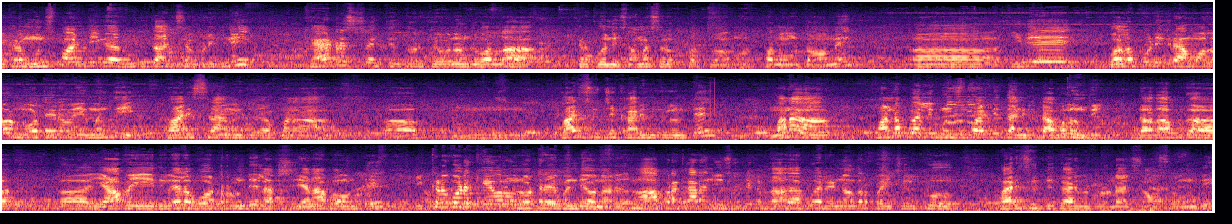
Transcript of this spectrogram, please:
ఇక్కడ మున్సిపాలిటీగా రూపు దాల్చినప్పటికీ క్యాటర్ స్ట్రెంగ్త్ ఇంతవరకు ఇవ్వనందువల్ల ఇక్కడ కొన్ని సమస్యలు ఉత్పత్తి ఉత్పన్నమవుతా ఉన్నాయి. ఇదే వలపూడి గ్రామంలో నూట ఇరవై మంది పారిశ్రామిక మన పారిశుద్ధ్య కార్మికులు ఉంటే మన కొండపల్లి మున్సిపాలిటీ దానికి డబుల్ ఉంది. దాదాపుగా యాభై ఐదు వేల ఓటర్ ఉండి లక్ష జనాభా ఉంటే ఇక్కడ కూడా కేవలం నూట ఇరవై మంది ఉన్నారు. ఆ ప్రకారం చూసుకుంటే ఇక్కడ దాదాపుగా రెండు వందల పైచలకు పారిశుద్ధ్య కార్మికులు ఉండాల్సిన అవసరం ఉంది.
